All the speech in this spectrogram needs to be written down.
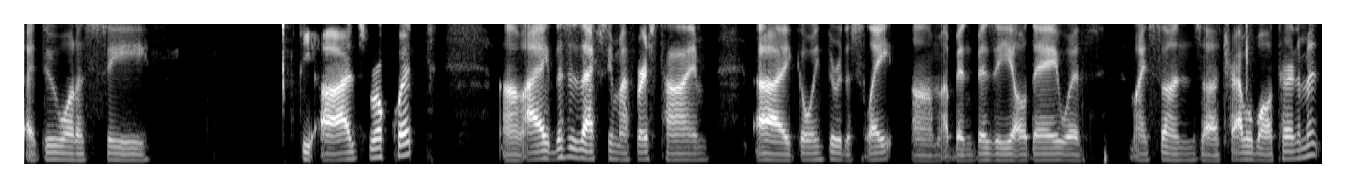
I do want to see the odds real quick. Um, I this is actually my first time uh, going through the slate. Um, I've been busy all day with my son's uh, travel ball tournament.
